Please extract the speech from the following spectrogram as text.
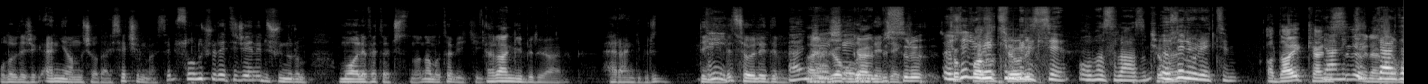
olabilecek en yanlış aday seçilmezse bir sonuç üreteceğini düşünürüm muhalefet açısından ama tabii ki Herhangi biri yani. herhangi biri değil, Değil. söyledim. Bence Hayır, şey- yok yani bir sürü çok Özel fazla üretim teorik birisi olması lazım. Teorik- Özel üretim. aday kendisi Yani de önemli ama.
